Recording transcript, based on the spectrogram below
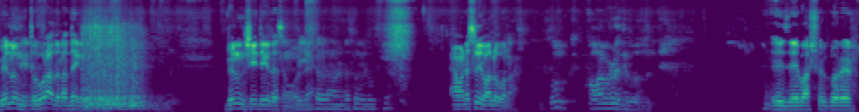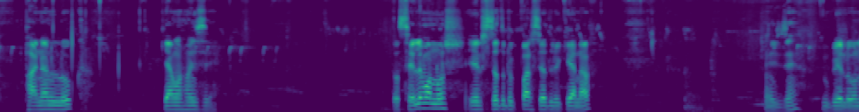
বেলুন তো ওরা ধরা দেখে বেলুন সেই দেখে আছে মোবাইলে। ছবি আমার শুই ভালো না। ফুল কভার করে দেবো। এই যে বাসর ঘরের ফাইনাল লুক কেমন হয়েছে? তো ছেলে মানুষ এর যতটুকু পারছে যতটুকু এনাফ এই যে বেলুন।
